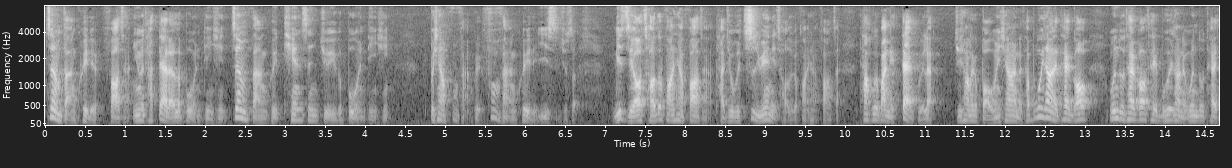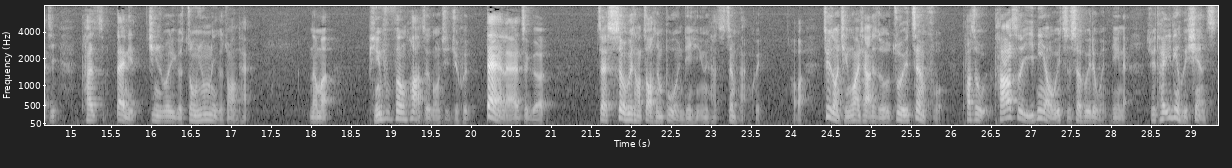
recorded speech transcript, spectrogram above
正反馈的发展，因为它带来了不稳定性。正反馈天生就有一个不稳定性，不像负反馈。负反馈的意思就是，你只要朝着方向发展，它就会自愿你朝这个方向发展，它会把你带回来，就像那个保温箱一样的，它不会让你太高温度太高，它也不会让你温度太低，它带你进入一个中庸的一个状态。那么贫富分化这个东西就会带来这个在社会上造成不稳定性，因为它是正反馈，好吧？这种情况下的时候，作为政府，它是它是一定要维持社会的稳定的，所以它一定会限制。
